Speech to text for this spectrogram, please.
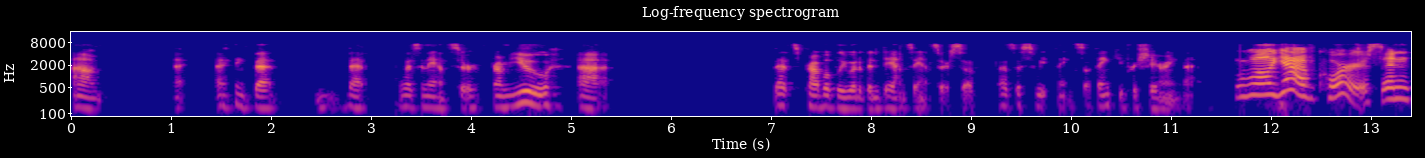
um, I, I think that that was an answer from you. Uh, that's probably would have been Dan's answer. So that's a sweet thing. So thank you for sharing that. Well, yeah, of course. And,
